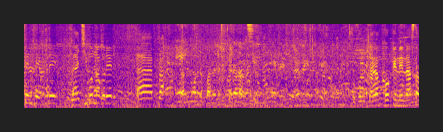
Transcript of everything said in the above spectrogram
যে এখানে জীবননগরের আহ, প্রা- ফকিনি নাস্তা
